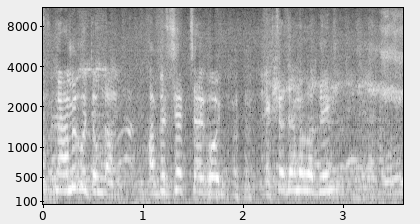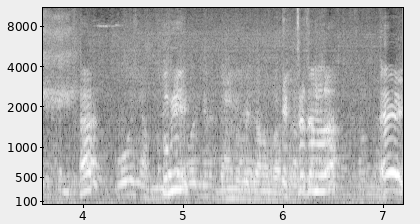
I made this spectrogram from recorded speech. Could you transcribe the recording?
আপনি আমি কইতাম না। আপনি স্বেচ্ছায় কই? একটা জানালা দিন। হ্যাঁ? তুমি? একটা জানালা? এই!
